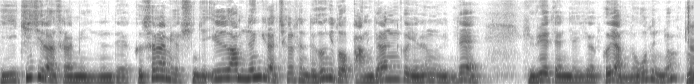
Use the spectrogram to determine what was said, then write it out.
이기지라는 사람이 있는데 그 사람이 역시 이제 일남연기라는 책을 썼는데 거기도 방대한 그 연행록인데 유리에 대한 얘기가 거의 안 나오거든요. 네.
